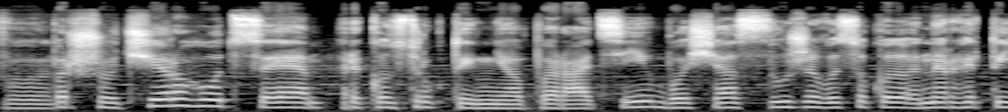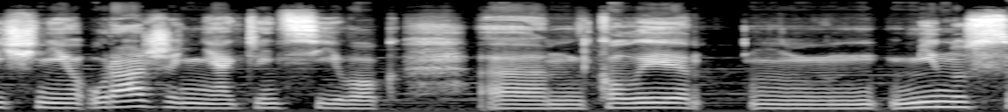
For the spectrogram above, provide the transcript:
в першу чергу це реконструктивні операції, бо зараз дуже високоенергетичні ураження кінцівок, е, коли мінус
